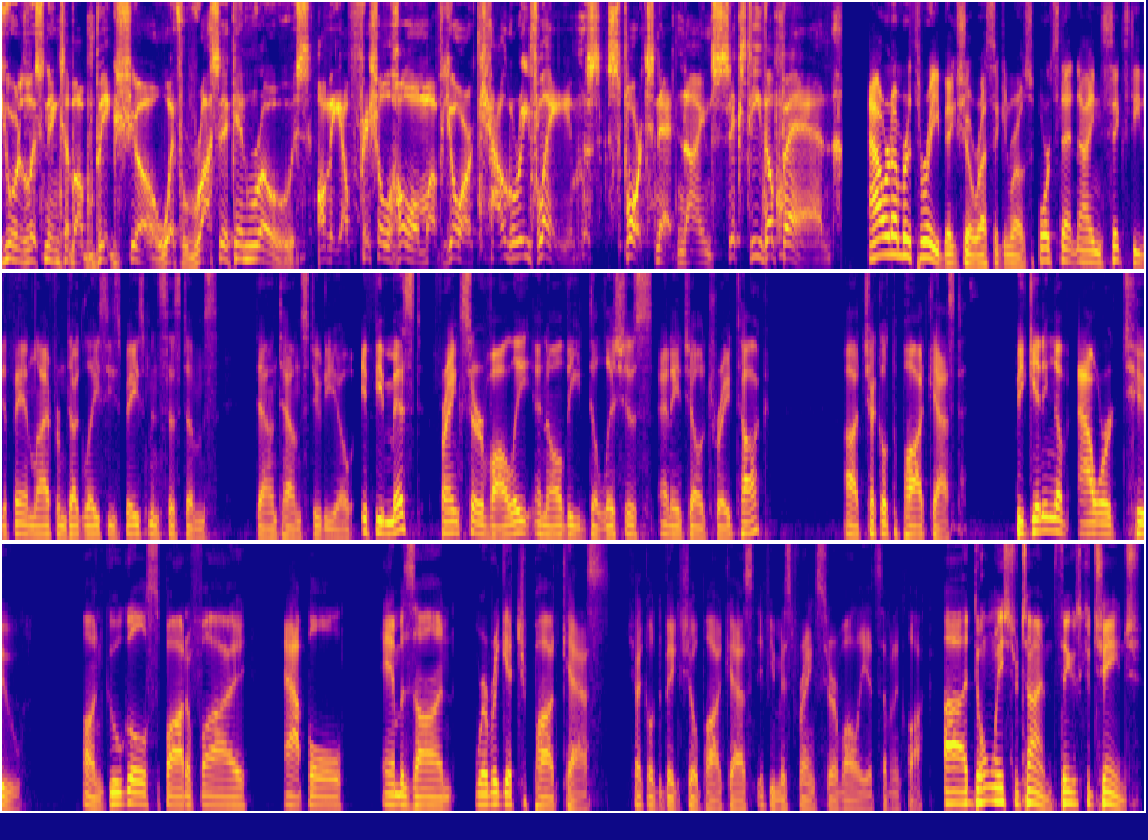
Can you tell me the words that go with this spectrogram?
You're listening to The Big Show with Russick and Rose on the official home of your Calgary Flames, Sportsnet 960 The Fan. Hour number three, Big Show, Russick and Rose. Sportsnet 960, The Fan, live from Doug Lacey's Basement Systems downtown studio. If you missed Frank Seravalli and all the delicious NHL trade talk, uh, check out the podcast. Beginning of hour two on Google, Spotify, Apple, Amazon, wherever you get your podcasts. Check out the Big Show podcast if you missed Frank Seravalli at 7 o'clock. Uh, don't waste your time. Things could change.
